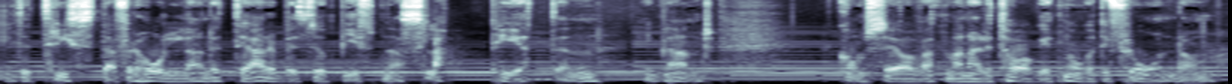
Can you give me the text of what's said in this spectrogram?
lite trista förhållandet till arbetsuppgifterna, slappheten ibland, kom sig av att man hade tagit något ifrån dem.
